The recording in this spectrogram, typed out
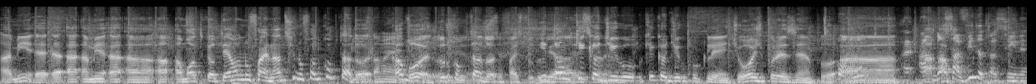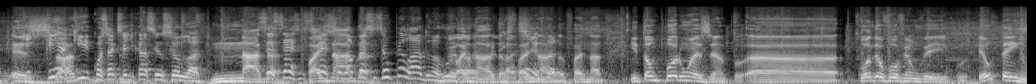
a minha, é, é, a, a minha, a, a- a moto que eu tenho, ela não faz nada se não for no computador. Exatamente. Acabou, é tudo Hoje- computador. você faz tudo então, o que que eu né? digo, o que que eu digo pro cliente? Hoje, por exemplo, Pô, a, a, a nossa vida tá assim, né? Quem- Quem Exato. aqui consegue sair de casa sem o celular? nada, Você se faz celular, nada. parece ser um pelado na rua. Faz nada, verdade. faz É, nada, cara. faz nada. Então, por um exemplo, ah, quando eu vou ver um veículo, eu tenho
